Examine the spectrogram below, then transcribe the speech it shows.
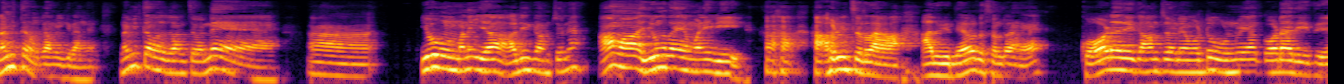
நமிதாவை காமிக்கிறாங்க. நமிதாவை காமிச்ச உடனே இவன் உன் மனைவியா? அப்படின்னு காமிச்சோன்னே ஆமாம் ஆமா இவங்க தான் என் மனைவி. அப்படின்னு சொல்றாங்களாம் அதுக்கு தேவதை சொல்றாங்க கோடாரி காமிச்ச உடனே மட்டும் உண்மையா கோடாரி இது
